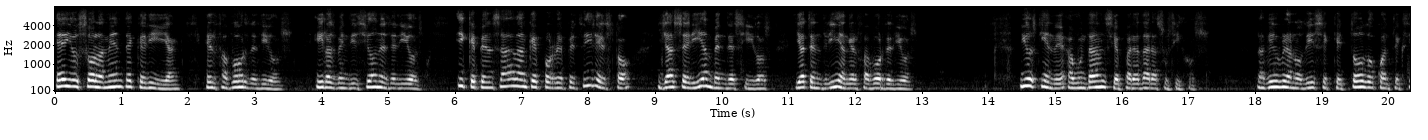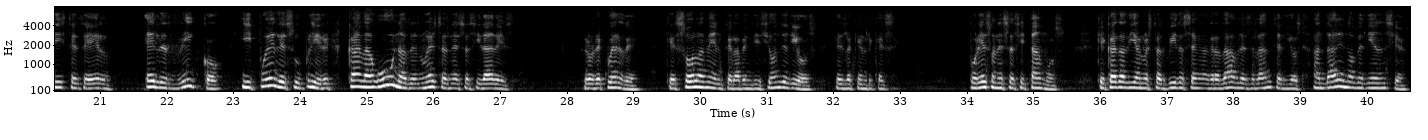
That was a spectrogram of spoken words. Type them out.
Ellos solamente querían el favor de Dios y las bendiciones de Dios y que pensaban que por repetir esto ya serían bendecidos, ya tendrían el favor de Dios. Dios tiene abundancia para dar a sus hijos. La Biblia nos dice que todo cuanto existe es de Él. Él es rico y puede suplir cada una de nuestras necesidades. Pero recuerde que solamente la bendición de Dios es la que enriquece. Por eso necesitamos que cada día nuestras vidas sean agradables delante de Dios, andar en obediencia,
